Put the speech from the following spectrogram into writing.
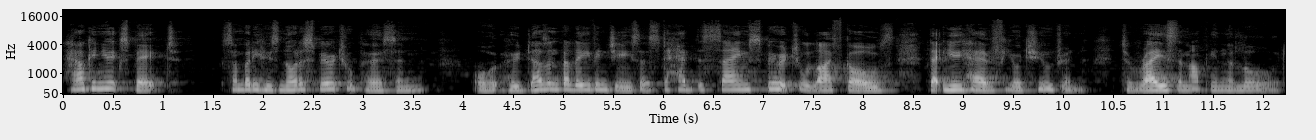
how can you expect somebody who's not a spiritual person or who doesn't believe in Jesus to have the same spiritual life goals that you have for your children, to raise them up in the Lord?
